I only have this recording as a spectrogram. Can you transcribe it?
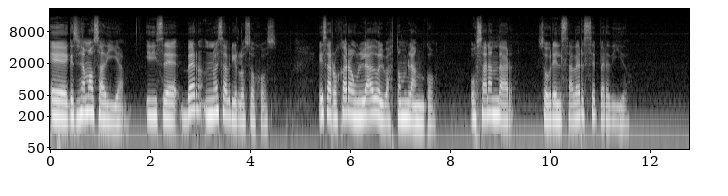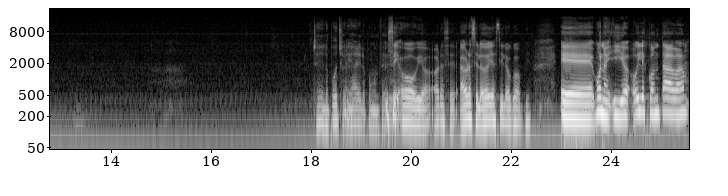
eh, que se llama Osadía. Y dice, ver no es abrir los ojos, es arrojar a un lado el bastón blanco, osar andar sobre el saberse perdido. Sí, lo puedo chorear y lo pongo en Facebook. Sí, obvio, ahora se, ahora se lo doy así lo copio. Eh, bueno, y hoy les contaba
